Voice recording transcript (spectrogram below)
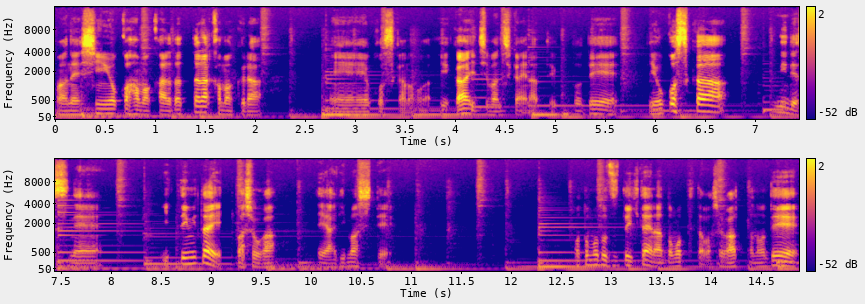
まあね、新横浜からだったら鎌倉、えー横須賀の方が一番近いなということで、で横須賀にですね、行ってみたい場所が、えーありまして、もともとずっと行きたいなと思ってた場所があったので、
